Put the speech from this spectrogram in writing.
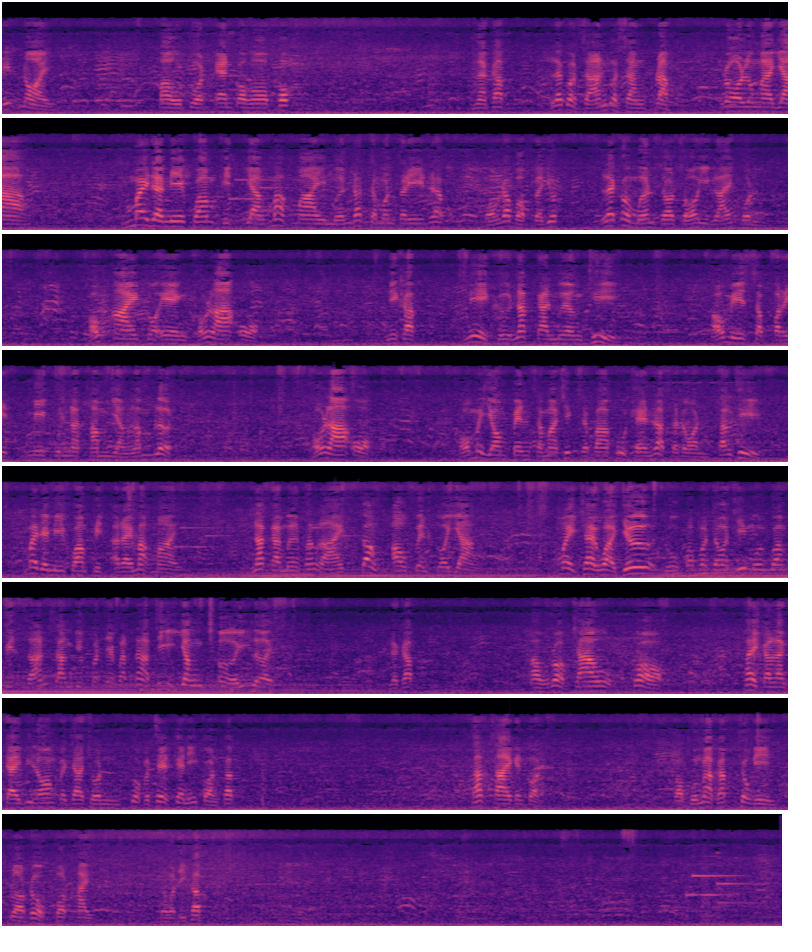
นิดหน่อย เป่าตรวจแอลกอฮอล์พบนะครับ แล้วก็ศาลก็สั่งปรับรอลงอาญา ไม่ได้มีความผิดอย่างมากมายเหมือนรัฐมนตรีของระบบประยุทธ์ และก็เหมือนสสอีกหลายคน เขาอายตัวเองเขาลาออก นี่ครับนี่คือนักการเมืองที่เขามีสปริตมีคุณธรรมอย่างล้ำเลิศเขาลาออก เขาไม่ยอมเป็นสมาชิกสภาผู้แทนราษฎร ทั้งที่ไม่ได้มีความผิดอะไรมากมาย นักการเมืองทั้งหลายต้องเอาเป็นตัวอย่าง ไม่ใช่ว่ายื้อถูกปปชชี้มูลความผิดศาลสั่งหยุดปฏิบัติหน้าที่ยังเฉยเลยนะครับ เอารอบเช้าก็ให้กำลังใจพี่น้องประชาชนทั่วประเทศแค่นี้ก่อนครับ ทักทายกันก่อน ขอบคุณมากครับ โชคดีปลอดโรคปลอดภัย สวัสดีครับ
